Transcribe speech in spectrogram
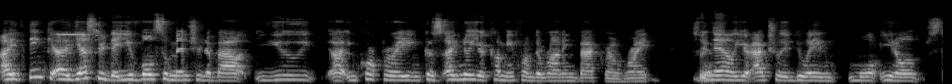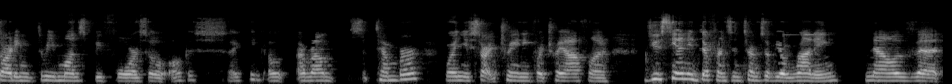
I think uh, yesterday you've also mentioned about you uh, incorporating because I know you're coming from the running background, right? So Yes. now you're actually doing more, you know, starting three months before. So August, I think uh, around September, when you start training for triathlon. Do you see any difference in terms of your running now that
